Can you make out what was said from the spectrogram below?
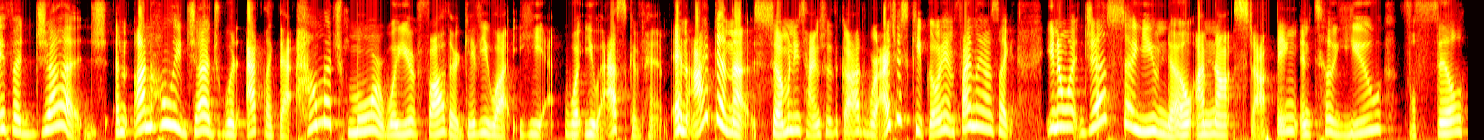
if a judge, an unholy judge would act like that, how much more will your father give you what he what you ask of him? And I've done that so many times with God where I just keep going and finally I was like, "You know what? Just so you know, I'm not stopping until you fulfill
